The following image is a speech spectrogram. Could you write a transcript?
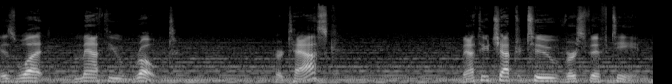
is what Matthew wrote. Her task? Matthew chapter 2, verse 15.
